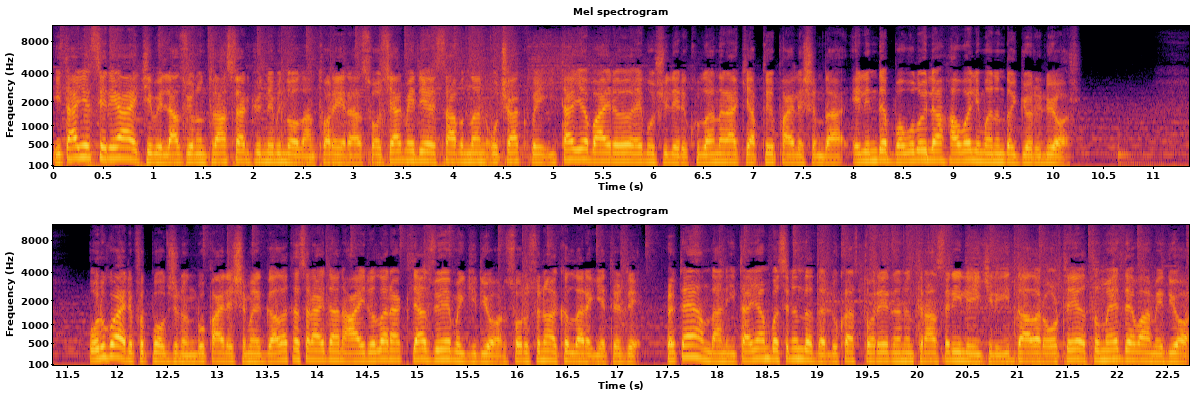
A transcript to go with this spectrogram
İtalya Serie A ekibi Lazio'nun transfer gündeminde olan Torreira sosyal medya hesabından uçak ve İtalya bayrağı emojileri kullanarak yaptığı paylaşımda elinde bavuluyla havalimanında görülüyor. Uruguaylı futbolcunun bu paylaşımı Galatasaray'dan ayrılarak Lazio'ya mı gidiyor sorusunu akıllara getirdi. Öte yandan İtalyan basınında da Lucas Torreira'nın transferiyle ilgili iddialar ortaya atılmaya devam ediyor.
